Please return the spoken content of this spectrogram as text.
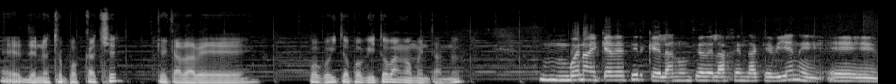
eh, de nuestro podcatcher que cada vez poquito a poquito van aumentando. Mm, bueno, hay que decir que el anuncio de la agenda que viene eh,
